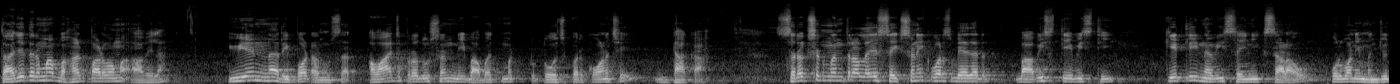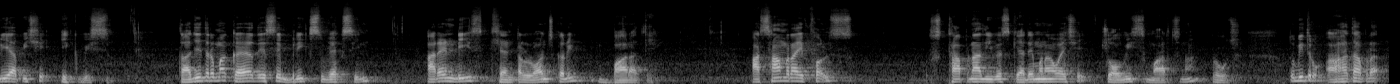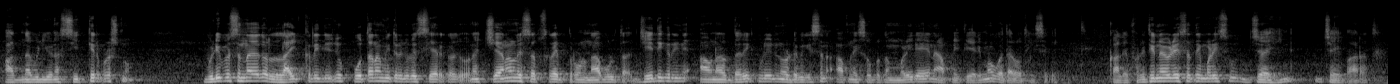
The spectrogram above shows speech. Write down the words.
તાજેતરમાં બહાર પાડવામાં આવેલા યુએનના રિપોર્ટ અનુસાર અવાજ પ્રદૂષણની બાબતમાં ટોચ પર કોણ છે? ઢાકા. સંરક્ષણ મંત્રાલયે શૈક્ષણિક વર્ષ બે હજાર બાવીસ ત્રેવીસથી કેટલી નવી સૈનિક શાળાઓ ખોલવાની મંજૂરી આપી છે? એકવીસ. તાજેતરમાં કયા દેશે BRICS vaccine R N D center launch કર્યું ભારતે. આસામ રાઇફલ્સ સ્થાપના દિવસ ક્યારે મનાવાય છે? ચોવીસ માર્ચના રોજ. તો મિત્રો, આ હતા આપણા આજના વિડીયોના સિત્તેર પ્રશ્નો. વીડિયો પસંદ આવે તો લાઇક કરી દેજો, પોતાના મિત્રો જોડે શેર કરજો અને ચેનલને સબસ્ક્રાઇબ કરવાનું ના ભૂલતા, જેથી કરીને આવનાર દરેક વિડીયોની નોટિફિકેશન આપને સૌપ્રથમ મળી રહે અને આપની તૈયારીમાં વધારો થઈ શકે. કાલે ફરીથી નવી સાથે મળીશું. જય હિન્દ જય ભારત.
